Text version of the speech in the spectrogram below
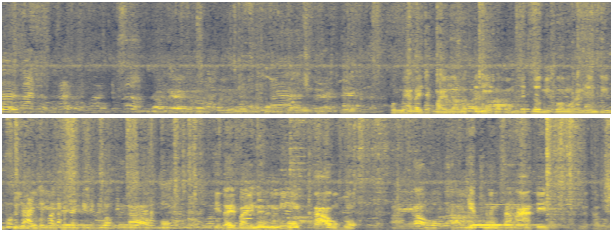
อคุณแม่ได้จักใบแล้วลอตเตอรี่ครับผมได้เพิ่มอีกว่ามาหันเห็นยืนซื้อเด้อว่าจะเป็นพี่น้องเก้าหกที่ได้ใบหนึ่งมีเก้าหกอ่าเก้าหกสามเจ็ดหนึ่งสามห้าตีนะครับผม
